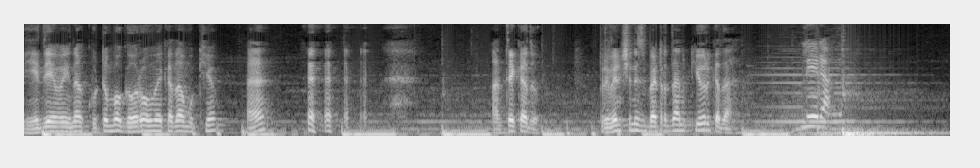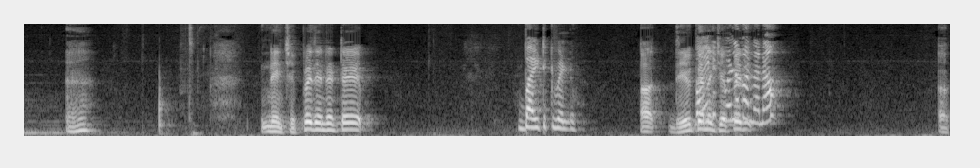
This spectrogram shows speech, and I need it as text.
ఏదేమైనా కుటుంబ గౌరవమే కదా ముఖ్యం? అంతేకాదు prevention is better than cure కదా? లేరా? నేను చెప్పేది ఏంటంటే బయటికి వెళ్ళు. దేవిక నేను చెప్పేది వెళ్ళమన్నానా? ఆ.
